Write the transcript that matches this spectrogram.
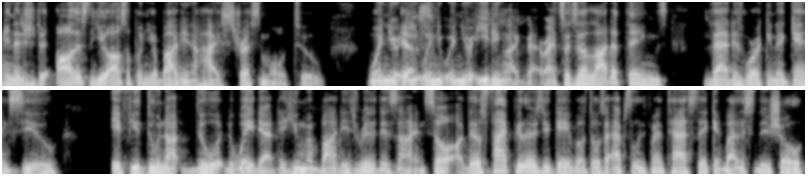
in addition to all this you also put your body in a high stress mode too when you're yes. eat, when you when you're eating like that right so it's a lot of things that is working against you if you do not do it the way that the human body is really designed so uh, those five pillars you gave us those are absolutely fantastic and by listening to the show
